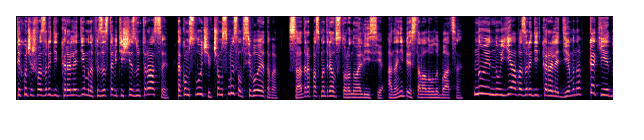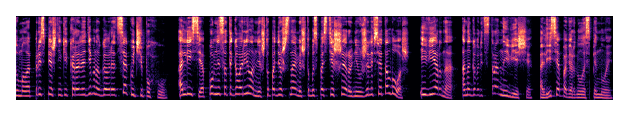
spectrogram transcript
Ты хочешь возродить короля демонов и заставить исчезнуть расы? В таком случае, в чем смысл всего этого?» Садра посмотрел в сторону Алисии. Она не переставала улыбаться. «Ну и ну я возродить короля демонов? Как я и думала, приспешники короля демонов говорят всякую чепуху. Алисия, помнится, ты говорила мне, что пойдешь с нами, чтобы спасти Шеру, неужели все это ложь?» «И верно, она говорит странные вещи». Алисия повернулась спиной.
